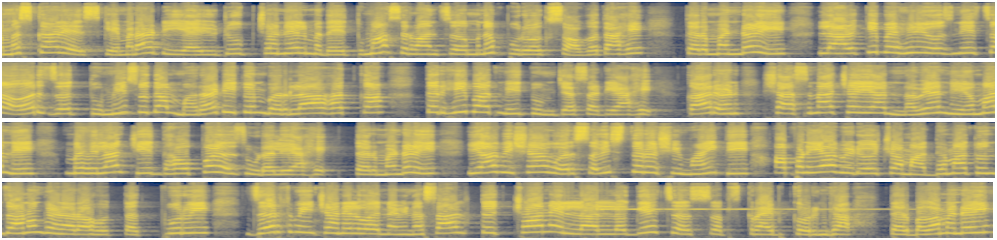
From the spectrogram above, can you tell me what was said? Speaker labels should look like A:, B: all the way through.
A: नमस्कार एस के मराठी या यूट्यूब चॅनेलमध्ये तुम्हा सर्वांचं मनपूर्वक स्वागत आहे. तर मंडळी लाडकी बहीण योजनेचा अर्ज तुम्ही सुद्धा मराठीतून भरला आहात का? तर ही बातमी तुमच्यासाठी आहे. कारण शासनाच्या या नव्या नियमाने महिलांची धावपळच उडाली आहे. तर मंडळी या विषयावर सविस्तर अशी माहिती आपण या व्हिडिओच्या माध्यमातून जाणून घेणार आहोत. तत्पूर्वी जर तुम्ही चॅनेलवर नवीन असाल तर चॅनेलला लगेच सबस्क्राईब करून घ्या. तर बघा मंडळी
